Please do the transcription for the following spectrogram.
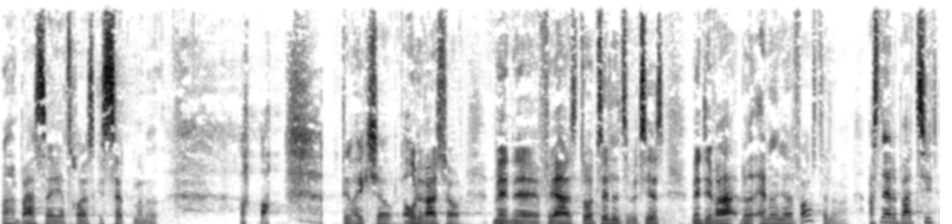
Når han bare sagde, jeg tror, jeg skal sætte mig ned. det var ikke sjovt. Jo, det var sjovt. Men, øh, for jeg har stor tillid til Mathias. Men det var noget andet, end jeg havde forestillet mig. Og sådan er det bare tit,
